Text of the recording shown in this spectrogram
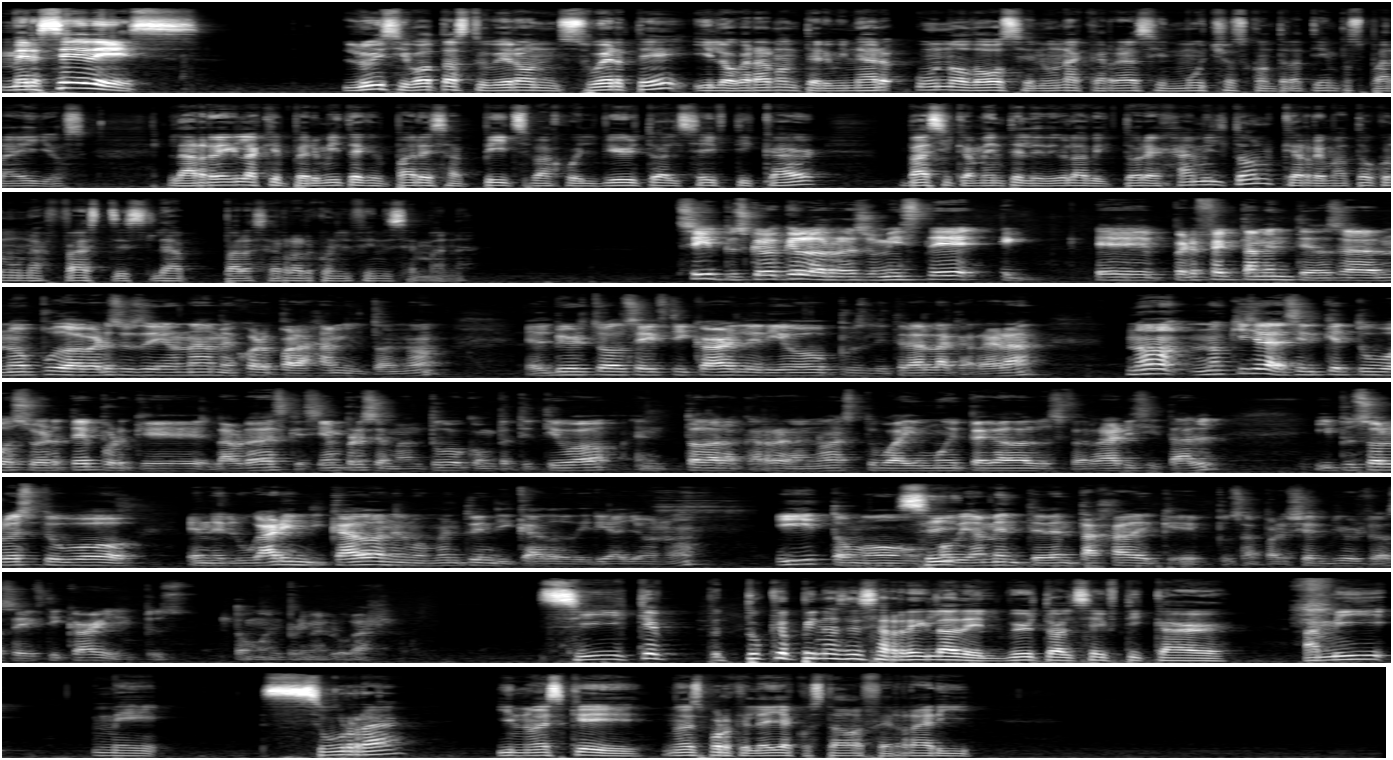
Mercedes. Luis y Bottas tuvieron suerte y lograron terminar 1-2 en una carrera sin muchos contratiempos para ellos. La regla que permite que pares a Pitts bajo el Virtual Safety Car básicamente le dio la victoria a Hamilton, que remató con una fast slap para cerrar con el fin de semana. Sí, pues creo que lo resumiste eh, eh, perfectamente, o sea, no pudo haber sucedido nada mejor para Hamilton, ¿no? El Virtual Safety Car le dio pues literal la carrera no, no quisiera decir que tuvo suerte porque la verdad es que siempre se mantuvo competitivo en toda la carrera, ¿no? Estuvo ahí muy pegado a los Ferraris y tal. Y pues solo estuvo en el lugar indicado, en el momento indicado, diría yo, ¿no? Y tomó obviamente ventaja de que pues apareció el Virtual Safety Car y pues tomó el primer lugar. Sí, ¿qué, ¿tú qué opinas de esa regla del Virtual Safety Car? A mí me zurra y no es que no es porque le haya costado a Ferrari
